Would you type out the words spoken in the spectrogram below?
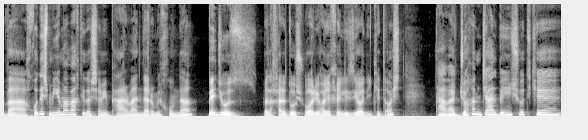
و خودش میگه من وقتی داشتم این پرونده رو میخوندم به جز بالاخره دشواری های خیلی زیادی که داشت توجه هم جلب این شد که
